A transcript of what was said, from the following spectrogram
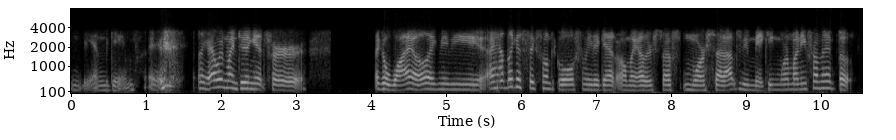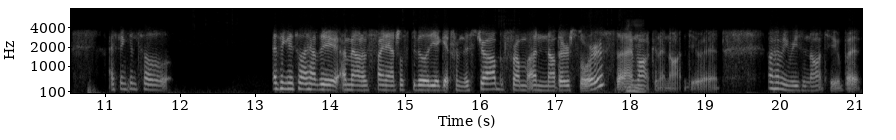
isn't the end game. like I wouldn't mind doing it for like a while. Like maybe I had like a six month goal for me to get all my other stuff more set up to be making more money from it. But I think until I think until I have the amount of financial stability I get from this job from another source, that I'm Mhm. not going to not do it. I don't have any reason not to, but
